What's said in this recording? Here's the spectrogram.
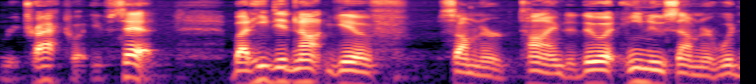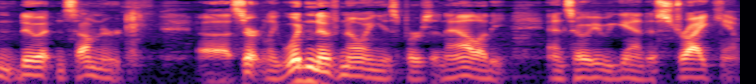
retract what you've said." But he did not give Sumner time to do it. He knew Sumner wouldn't do it, and Sumner uh, certainly wouldn't have, knowing his personality, and so he began to strike him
